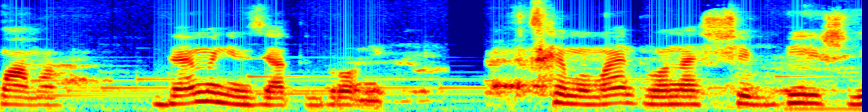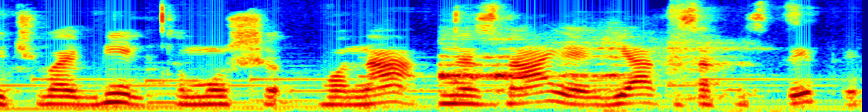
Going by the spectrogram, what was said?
Мама, де мені взяти бронік? В цей момент вона ще більше відчуває біль, тому що вона не знає, як захистити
